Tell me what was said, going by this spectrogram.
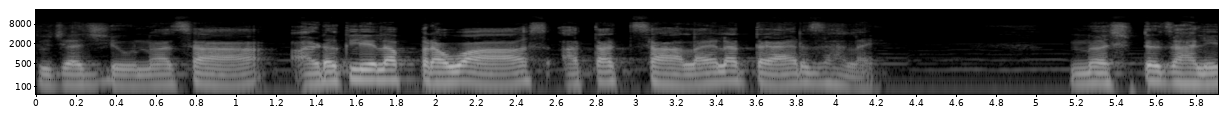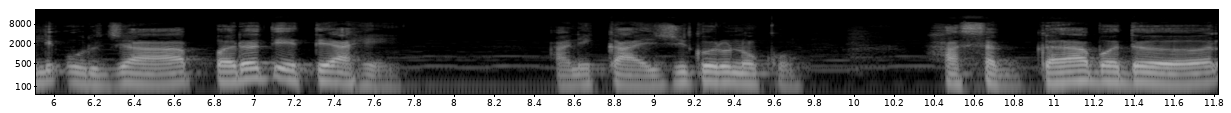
तुझ्या जीवनाचा अडकलेला प्रवास आता चालायला तयार झालाय. नष्ट झालेली ऊर्जा परत येते आहे. आणि काळजी करू नको. हा सगळा बदल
